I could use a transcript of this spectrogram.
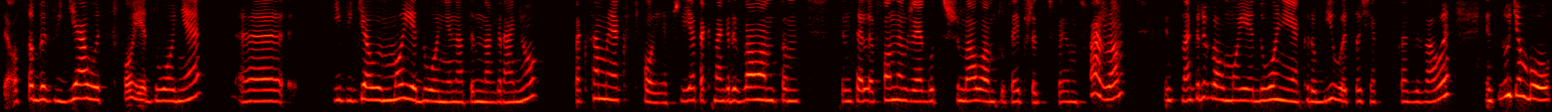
te osoby widziały swoje dłonie e, i widziały moje dłonie na tym nagraniu, tak samo jak swoje. Czyli ja tak nagrywałam tą, tym telefonem, że ja go trzymałam tutaj przed swoją twarzą, więc nagrywał moje dłonie, jak robiły coś, jak pokazywały, więc ludziom było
